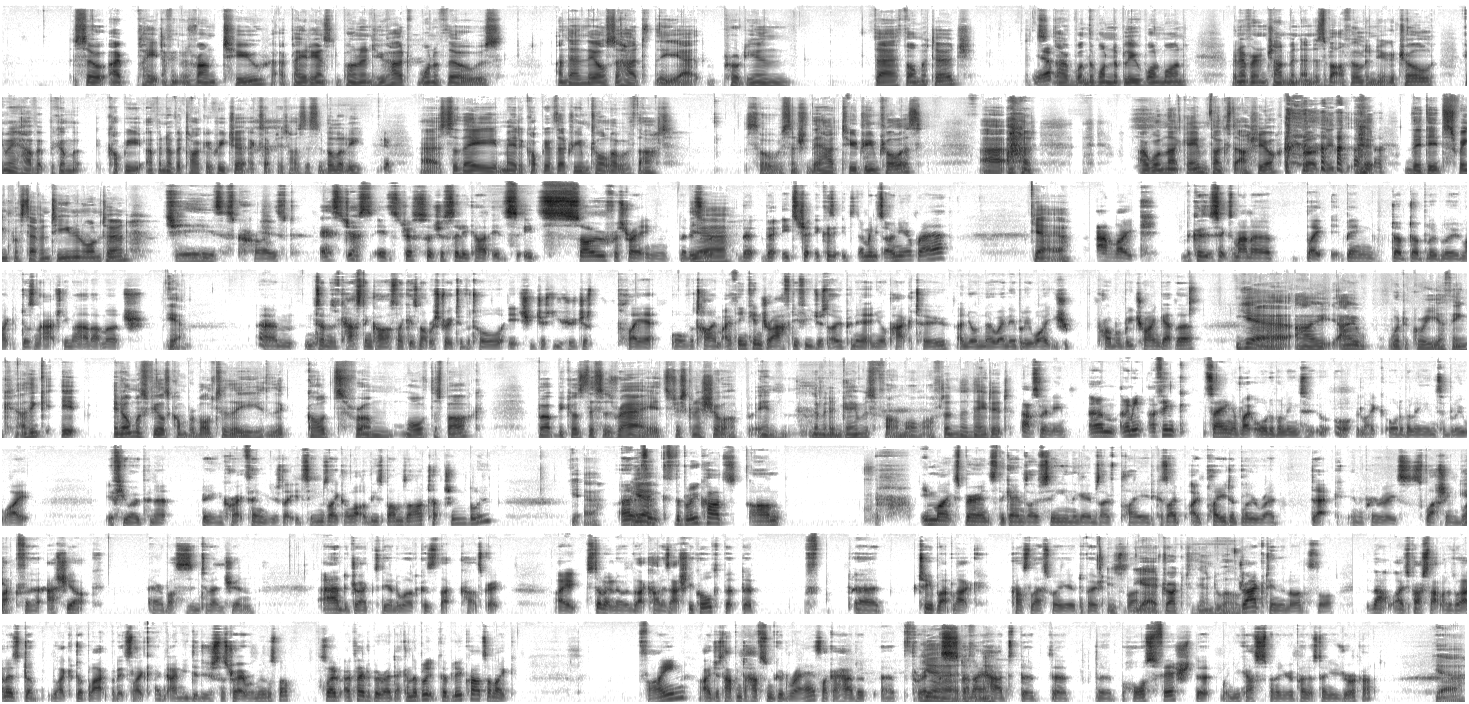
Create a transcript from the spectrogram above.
So I played. I think it was round two. I played against an opponent who had one of those, and then they also had the uh, Protean, their Thaumaturge. It's, Yep. uh, one, the one in the blue one one. Whenever an enchantment enters the battlefield under your control, you may have it become a copy of another target creature, except it has this ability. Yep. Uh, so they made a copy of their Dream Trawler with that. So essentially, they had two Dream Trawlers. Uh, I won that game thanks to Ashiok, but they, they did swing for 17 in one turn. Jesus Christ! It's just it's just such a silly card. It's it's so frustrating that it's Yeah. a, that, that it's just because it's I mean it's only a rare Yeah, yeah. and like because it's six mana, like it being dub dub blue blue like doesn't actually matter that much. Yeah. Um, in terms of casting cost, like it's not restrictive at all. It should just you should just play it all the time. I think in draft, if you just open it in your pack two and you're nowhere near blue white, you should probably try and get there. Yeah, I I would agree. I think I think it it almost feels comparable to the the gods from War of the Spark, but because this is rare, it's just going to show up in limited games far more often than they did. Absolutely. Um, and I mean, I think saying of like audible into or, like audibling into blue white, if you open it, being the correct thing, just like it seems like a lot of these bombs are touching blue. Yeah, I yeah, I think the blue cards aren't, in my experience, the games I've seen, the games I've played, because I, I played a blue red deck in the pre release, splashing black for Ashiok, Erebos' Intervention, and a drag to the underworld because that card's great. I still don't know what that card is actually called, but the uh, two black black cost less where your have devotion to black. Yeah, drag to the underworld. Drag to the underworld. That's the one. That I splashed that one as well. I know it's dub, like dub black, but it's like I, I needed just a straight removal spell. So I, I played a blue red deck, and the blue the blue cards are like fine. I just happened to have some good rares. Like I had a, a Thryx, Yeah, and I had the the the horsefish that when you cast a spell on your opponent's turn, you draw a card. Yeah,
